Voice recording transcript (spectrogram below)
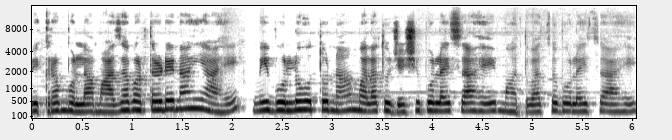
विक्रम बोलला माझा बर्थडे नाही आहे. मी बोललो होतो ना मला तुझ्याशी बोलायचं आहे महत्त्वाचं बोलायचं आहे.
